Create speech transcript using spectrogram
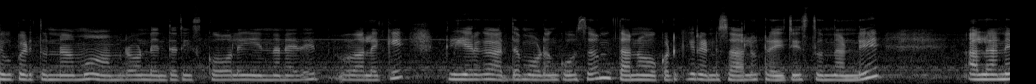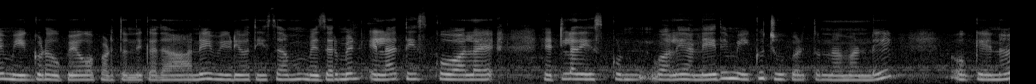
చూపెడుతున్నాము ఆమ్ రౌండ్ ఎంత తీసుకోవాలి ఏందనేది వాళ్ళకి క్లియర్గా అర్థం అవడం కోసం తను ఒకటికి రెండు సార్లు ట్రై చేస్తుందండి. అలానే మీకు కూడా ఉపయోగపడుతుంది కదా అని వీడియో తీసాము. మెజర్మెంట్ ఎలా తీసుకోవాలి ఎట్లా తీసుకోవాలి అనేది మీకు చూపెడుతున్నామండి. ఓకేనా?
